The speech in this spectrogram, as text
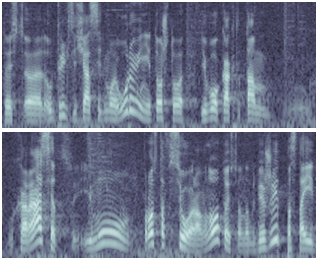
То есть uh, у Трик сейчас седьмой уровень, и то, что его как-то там харасят, ему просто все равно, то есть он отбежит, постоит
